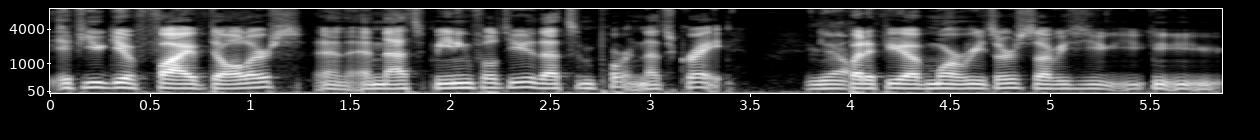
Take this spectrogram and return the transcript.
if you give five dollars and, and that's meaningful to you, that's important. That's great. Yeah. But if you have more resources, obviously, you, you, you,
